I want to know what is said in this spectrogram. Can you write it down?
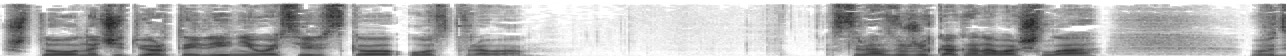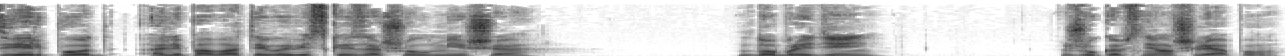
что на четвертой линии Васильского острова. Сразу же, как она вошла, в дверь под олиповатой вывеской зашел Миша. «Добрый день». Жуков снял шляпу.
